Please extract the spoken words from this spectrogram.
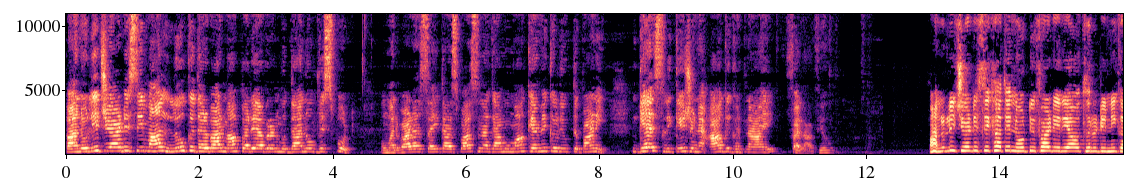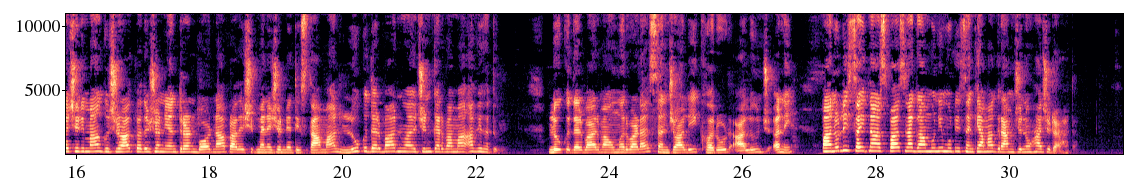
પાનોલી જીઆરડીસીમાં લોક દરબારમાં પર્યાવરણ મુદ્દાનો વિસ્ફોટ. ઉમરવાડા સહિત આસપાસના ગામોમાં કેમિકલ યુક્ત પાણી, ગેસ લીકેજ અને આગ ઘટનાએ ફેલાવ્યો. પાનોલી જીઆરડીસી ખાતે નોટિફાઈડ એરિયા ઓથોરિટીની કચેરીમાં ગુજરાત પ્રદૂષણ નિયંત્રણ બોર્ડના પ્રાદેશિક મેનેજરની અધ્યક્ષતામાં લોક દરબારનું આયોજન કરવામાં આવ્યું હતું. લોક દરબારમાં ઉમરવાડા, સંજાલી, ખરોડ, આલુંજ અને પાનોલી સહિતના આસપાસના ગામોની મોટી સંખ્યામાં ગ્રામજનો હાજર રહ્યા હતા.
